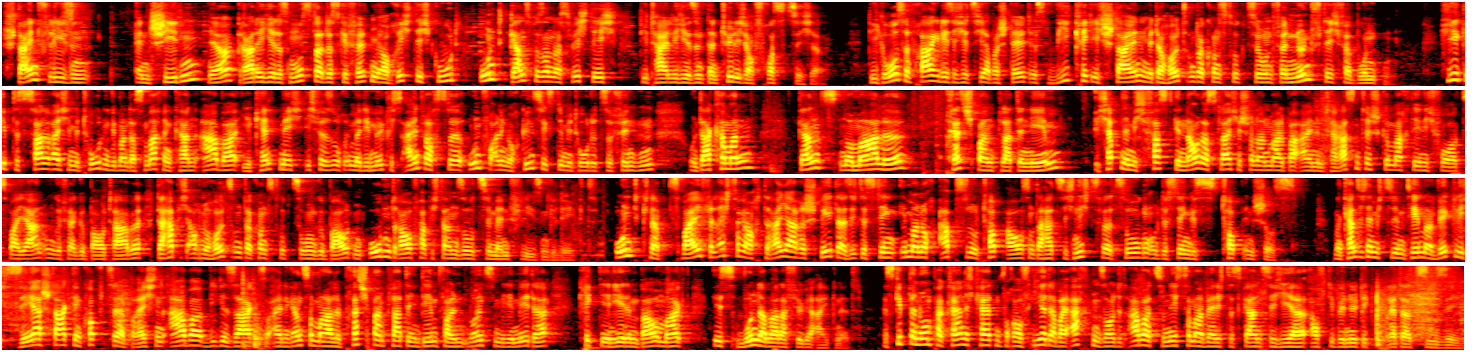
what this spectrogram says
Steinfliesen entschieden. Ja, gerade hier das Muster, das gefällt mir auch richtig gut. Und ganz besonders wichtig, die Teile hier sind natürlich auch frostsicher. Die große Frage, die sich jetzt hier aber stellt, ist, wie kriege ich Stein mit der Holzunterkonstruktion vernünftig verbunden? Hier gibt es zahlreiche Methoden, wie man das machen kann, aber ihr kennt mich, ich versuche immer die möglichst einfachste und vor allem auch günstigste Methode zu finden. Und da kann man ganz normale Pressspannplatte nehmen, ich habe nämlich fast genau das gleiche schon einmal bei einem Terrassentisch gemacht, den ich vor zwei Jahren ungefähr gebaut habe. Da habe ich auch eine Holzunterkonstruktion gebaut und obendrauf habe ich dann so Zementfliesen gelegt. Und knapp zwei, vielleicht sogar auch drei Jahre später sieht das Ding immer noch absolut top aus und da hat sich nichts verzogen und das Ding ist top in Schuss. Man kann sich nämlich zu dem Thema wirklich sehr stark den Kopf zerbrechen, aber wie gesagt, so eine ganz normale Pressspannplatte, in dem Fall 19 mm, kriegt ihr in jedem Baumarkt, ist wunderbar dafür geeignet. Es gibt da nur ein paar Kleinigkeiten, worauf ihr dabei achten solltet, aber zunächst einmal werde ich das Ganze hier auf die benötigten Bretter zusägen.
